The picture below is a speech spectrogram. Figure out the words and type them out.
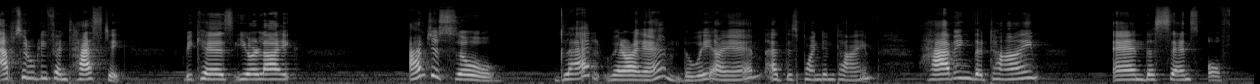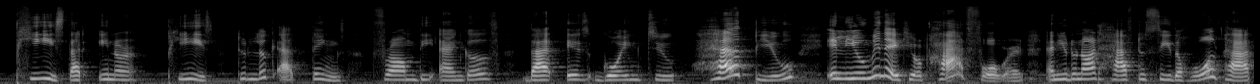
absolutely fantastic. Because you're like, I'm just so glad where I am, the way I am at this point in time, having the time and the sense of peace, that inner peace to look at things from the angles that is going to help you illuminate your path forward. And you do not have to see the whole path.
